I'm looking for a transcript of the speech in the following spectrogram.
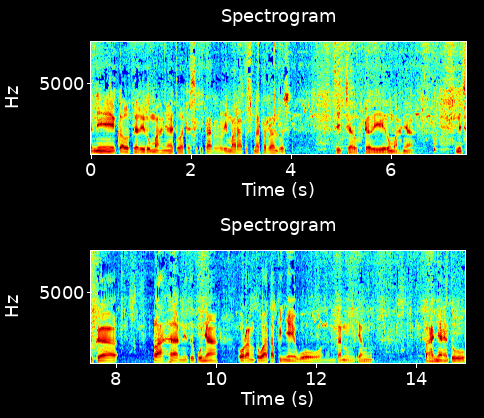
ini kalau dari rumahnya itu ada sekitar 500 meteran bos. Di jauh dari rumahnya. Ini juga lahan itu punya orang tua tapi nyewo kan yang tanya itu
